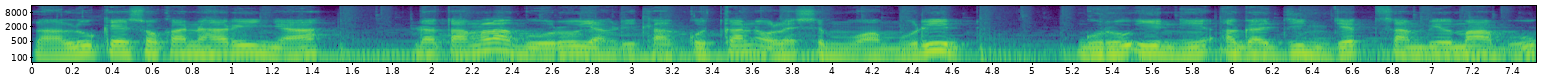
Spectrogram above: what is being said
Lalu keesokan harinya, datanglah guru yang ditakutkan oleh semua murid. Guru ini agak jinjet sambil mabuk,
